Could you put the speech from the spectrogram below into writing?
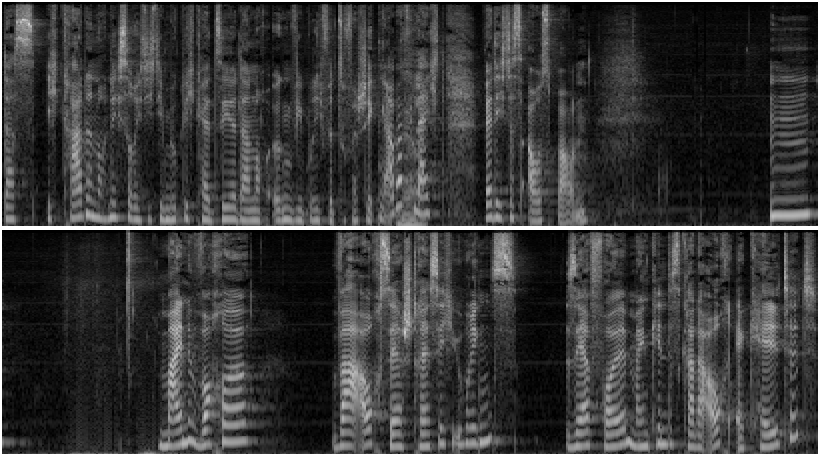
dass ich gerade noch nicht so richtig die Möglichkeit sehe, da noch irgendwie Briefe zu verschicken. Aber Ja. vielleicht werde ich das ausbauen. Mm. Meine Woche war auch sehr stressig übrigens, sehr voll. Mein Kind ist gerade auch erkältet,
